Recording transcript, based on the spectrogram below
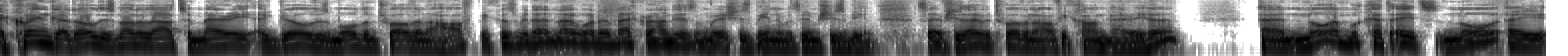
a Kohen Gadol is not allowed to marry a girl who's more than 12 and a half because we don't know what her background is and where she's been and with whom she's been. So if she's over 12 and a half, he can't marry her. Uh, nor a mukat eitz, nor a,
